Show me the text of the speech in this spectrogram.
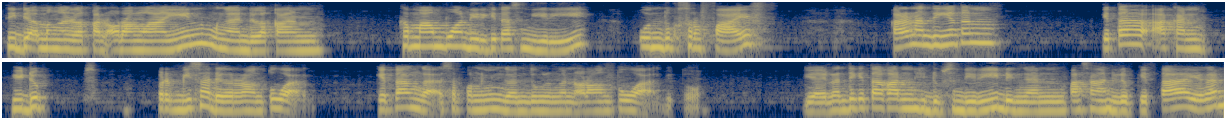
tidak mengandalkan orang lain, mengandalkan kemampuan diri kita sendiri untuk survive. Karena nantinya kan kita akan hidup berpisah dengan orang tua. Kita nggak sepenuhnya gantung dengan orang tua gitu. Ya nanti kita akan hidup sendiri dengan pasangan hidup kita ya kan.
